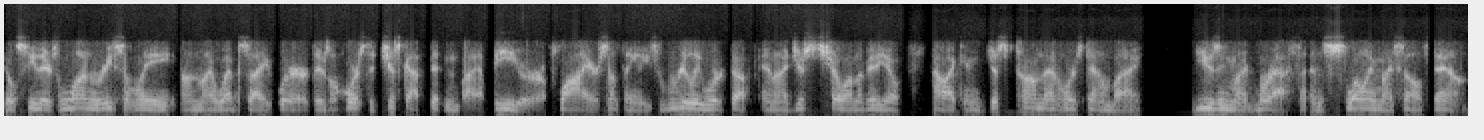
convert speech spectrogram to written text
You'll see there's one recently on my website where there's a horse that just got bitten by a bee or a fly or something, and he's really worked up. And I just show on the video how I can just calm that horse down by using my breath and slowing myself down.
